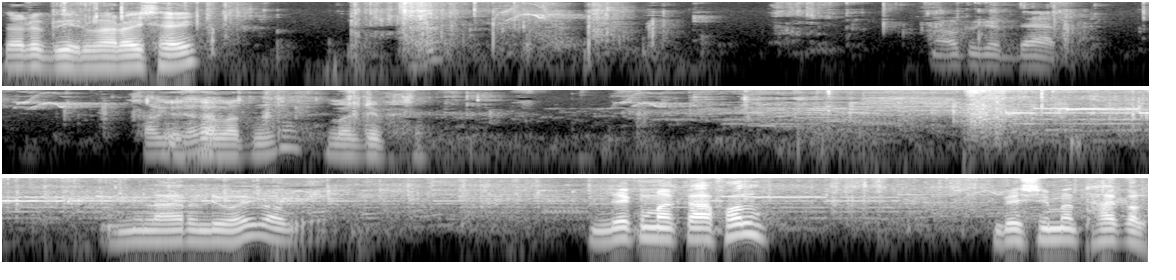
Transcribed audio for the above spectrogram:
तर भिडमा रहेछ है म टिप्छु मिलाएर लिऊ है बाबु लेकमा काफल बेसीमा थाकल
